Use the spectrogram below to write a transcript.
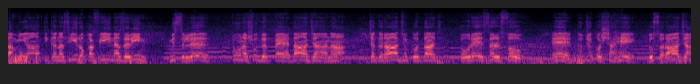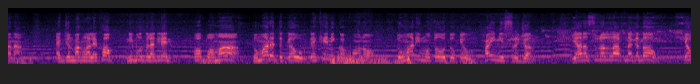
লাম ইয়াতিকা নাজির ও কাফি নাজরিন মিসলে তু না শুধু পেদা জানা জগরাজ কো তাজ তোরে সরসো, এ তুজে কো শাহে দুসরা জানা। একজন বাংলা লেখক, উনি বলতে লাগলেন, ও পমা, তোমারে তো কেউ দেখেনি কখনো, তোমারই মতো তো কেউ হয়নি সৃজন। ইয়া রাসূলুল্লাহ, আপনাকে তো কেউ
